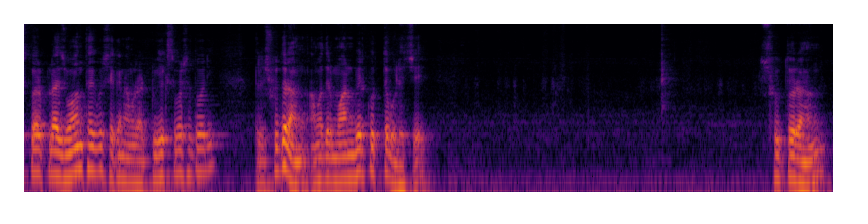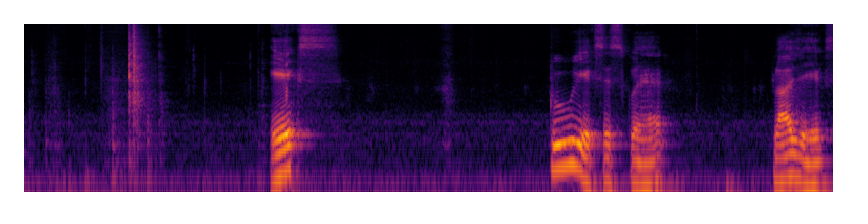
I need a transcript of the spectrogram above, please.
square plus one থাকবে, সেখানে আমরা টু এক্স বসাতে পারি। তাহলে সুতরাং আমাদের মান বের করতে বলেছে। সুতরাং x two x square plus x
